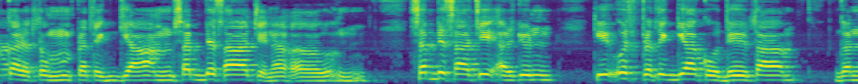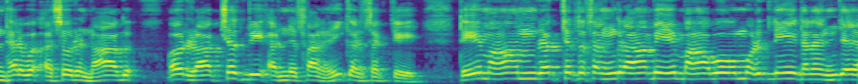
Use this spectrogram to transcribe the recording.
कर तुम प्रतिज्ञा सभ्य साचिन सभ्य साची अर्जुन की उस प्रतिज्ञा को देवता गंधर्व, असुर, नाग और राक्षस भी अन्यथा नहीं कर सकते। ते माम रक्षत संग्राम मावो मूर्धि धनंजय।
